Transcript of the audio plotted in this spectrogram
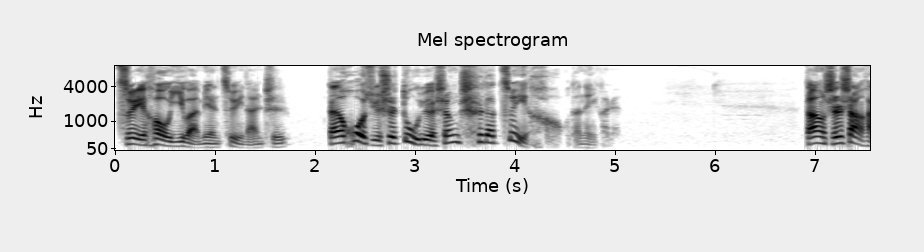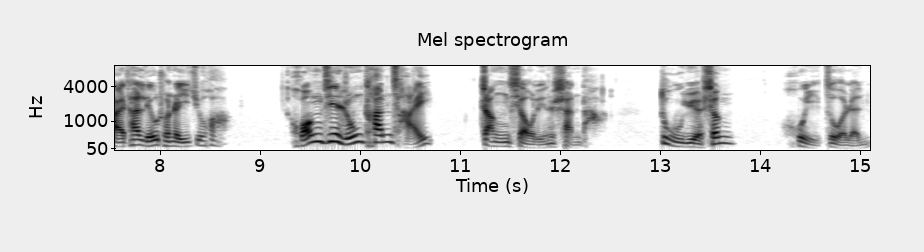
最后一碗面最难吃，但或许是杜月笙吃的最好的那个人。当时上海滩流传着一句话：“黄金荣贪财，张啸林善打，杜月笙会做人。”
